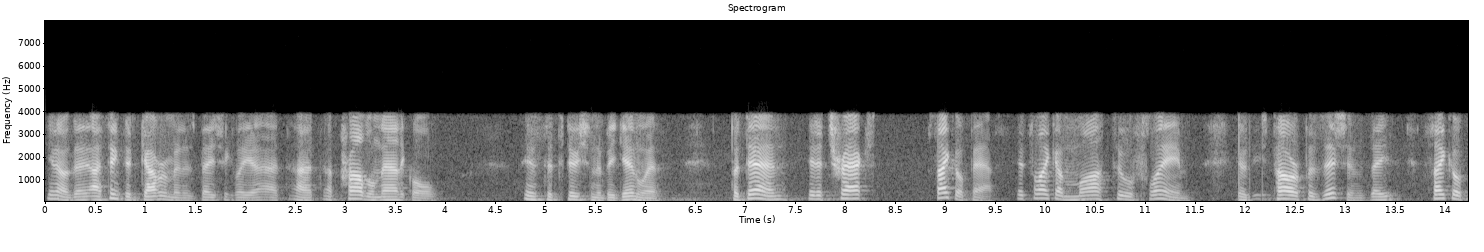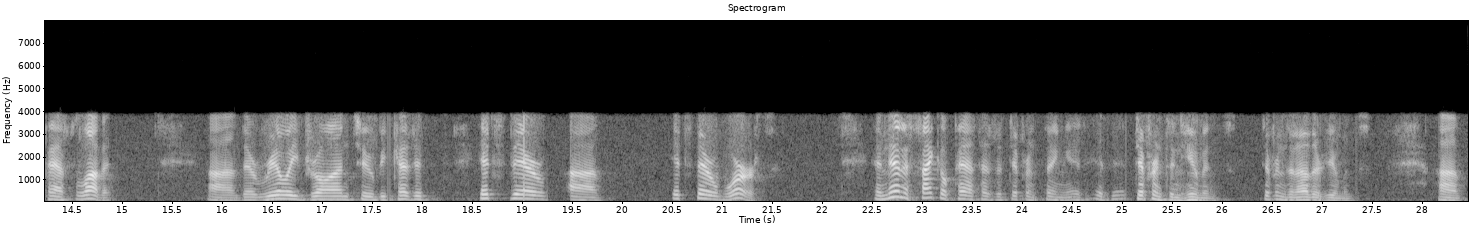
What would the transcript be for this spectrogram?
you know, the, I think that government is basically a, a, a problematical institution to begin with, but then it attracts psychopaths. It's like a moth to a flame. You know, these power positions, they psychopaths love it. Uh, they're really drawn to because it it's their uh, it's their worth And then a psychopath has a different thing, it, it, different than humans, different than other humans. Um,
